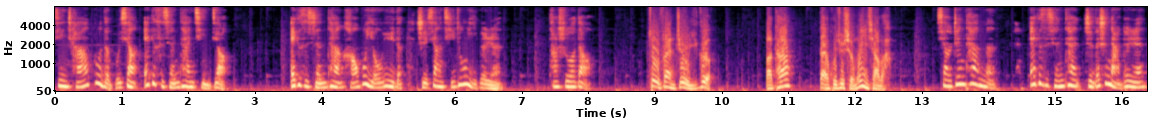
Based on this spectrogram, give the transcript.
警察不得不向 X 神探请教。X 神探毫不犹豫的指向其中一个人，他说道：“罪犯只有一个，把他。”带回去审问一下吧，小侦探们，X 神探指的是哪个人？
